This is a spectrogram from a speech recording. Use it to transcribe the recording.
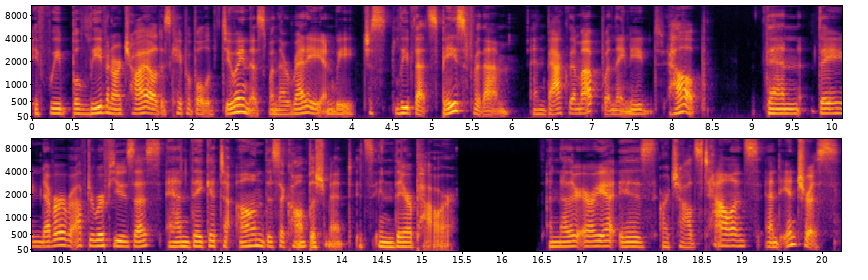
If we believe in our child is capable of doing this when they're ready and we just leave that space for them and back them up when they need help, then they never have to refuse us and they get to own this accomplishment. It's in their power. Another area is our child's talents and interests.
